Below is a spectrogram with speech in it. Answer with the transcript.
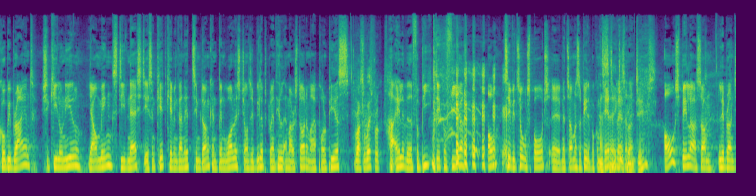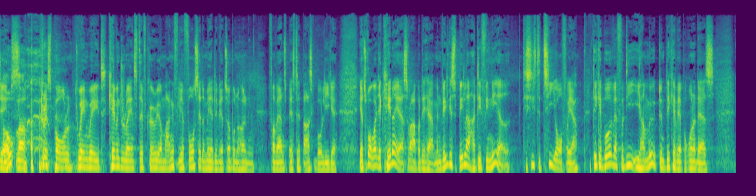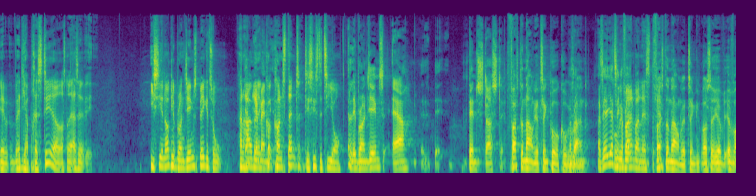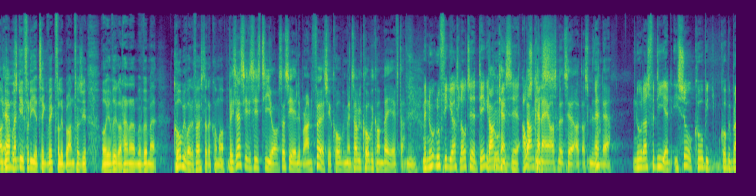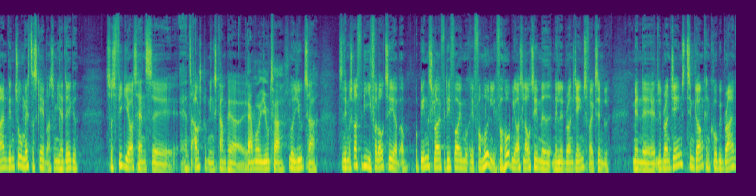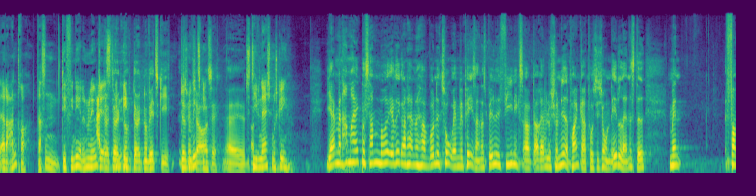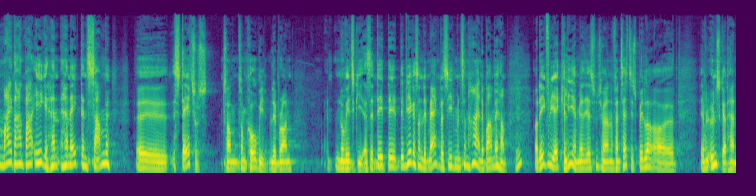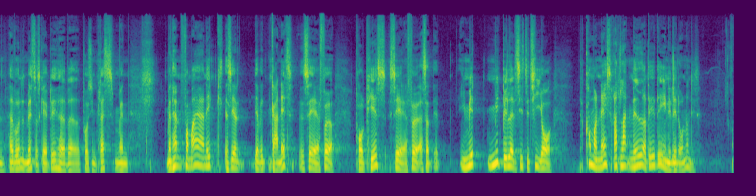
Kobe Bryant, Shaquille O'Neal, Yao Ming, Steve Nash, Jason Kidd, Kevin Garnett, Tim Duncan, Ben Wallace, John C. Billups, Grant Hill, Amari Stoudemire, Paul Pierce. Russell Westbrook. Har alle været forbi DK4 og TV2 Sport øh, med Thomas og Peter på kommentatorpladserne. LeBron James. Og spillere som LeBron James, Oh, nå. Chris Paul, Dwayne Wade, Kevin Durant, Steph Curry og mange flere fortsætter med at levere topunderholdning fra verdens bedste basketballliga. Jeg tror godt, jeg kender jeres svar på det her, men hvilke spillere har defineret de sidste 10 år for jer? Det kan både være, fordi I har mødt dem, det kan være på grund af deres, øh, hvad de har præsteret og sådan noget. Altså, I siger nok LeBron James begge to. Han har Jamen, jo været jamen- ko- konstant de sidste 10 år. LeBron James er øh, den største. Første navn, jeg tænkte på, var Kobe Bryant. Altså, jeg, jeg Kobe tænker Bryant var næsten. Første navn, jeg tænkte, og, så jeg, og det Ja, var men- måske fordi, jeg tænkte væk fra LeBron, for at sige, og jeg ved godt, han er, men hvem er... Kobe var det første, der kom op. Hvis jeg siger de sidste 10 år, så siger jeg LeBron, før jeg siger Kobe, men så vil Kobe komme bagefter. Mm. Men nu, nu fik I også lov til at dække Duncan, Kobes øh, afskeds... Duncan er jeg også nødt til at, at smide Ja. ja. den der. Nu er det også fordi, at I så Kobe, Kobe Bryant vinde to mesterskaber, som I har dækket. Så fik I også hans, øh, hans afslutningskamp her øh, Der mod Utah. mod Utah. Så det er måske også fordi, I får lov til at, at, at binde sløj for det, får I øh, formodentlig, forhåbentlig også lov til med, med LeBron James for eksempel. Men øh, LeBron James, Tim Duncan, Kobe Bryant, er der andre, der sådan definerer Nu nævnte Ej, jeg Dirk, Dirk, en- en- Dirk Nowitzki, Dirk synes Nowitzki. jeg også. Øh, Steve Nash måske. Ja, men ham har ikke på samme måde. Jeg ved godt, han har vundet to MVP'er, han har spillet i Phoenix og, og revolutioneret point guard positionen et eller andet sted. Men for mig, der er han bare ikke, han, han er ikke den samme øh, status som, som Kobe, LeBron, Nowitzki. Altså, det, det, det virker sådan lidt mærkeligt at sige det, men sådan har jeg det bare med ham. Mm. Og det er ikke, fordi jeg ikke kan lide ham. Jeg, jeg synes jo, han er en fantastisk spiller, og jeg vil ønske, at han havde vundet et mesterskab. Det havde været på sin plads. Men, men han, for mig er han ikke... Altså, jeg, jeg ved, Garnett ser jeg før. Paul Pierce ser jeg før. Altså, det, i mit, mit billede af de sidste 10 år, der kommer Nash ret langt ned, og det, det er egentlig lidt underligt.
